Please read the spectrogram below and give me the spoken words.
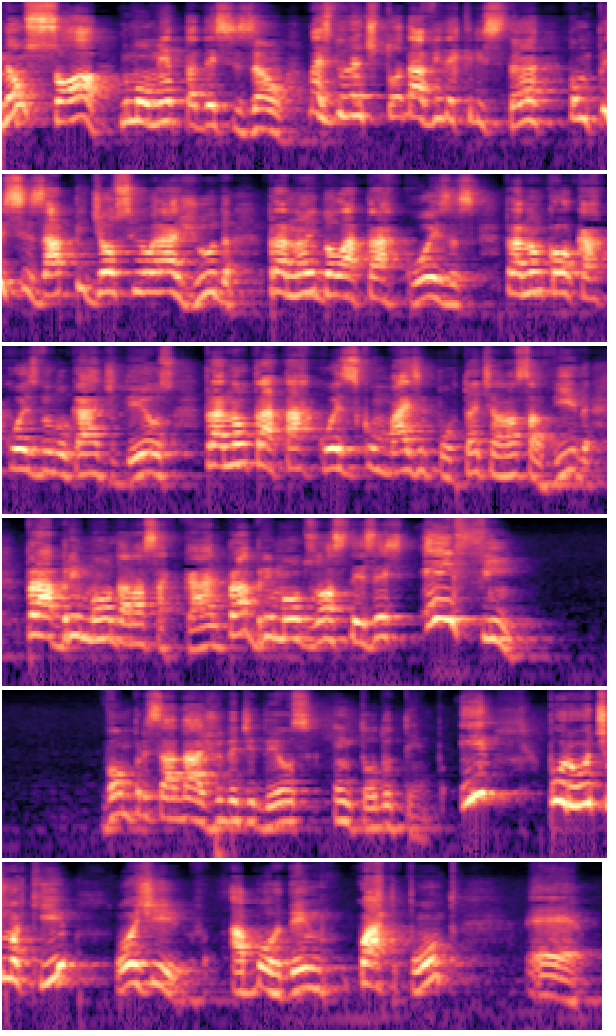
Não só no momento da decisão, mas durante toda a vida cristã, vamos precisar pedir ao Senhor ajuda para não idolatrar coisas, para não colocar coisas no lugar de Deus, para não tratar coisas como mais importante na nossa vida, para abrir mão da nossa carne, para abrir mão dos nossos desejos, enfim. Vamos precisar da ajuda de Deus em todo o tempo. E por último aqui, hoje abordei um quarto ponto, é,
